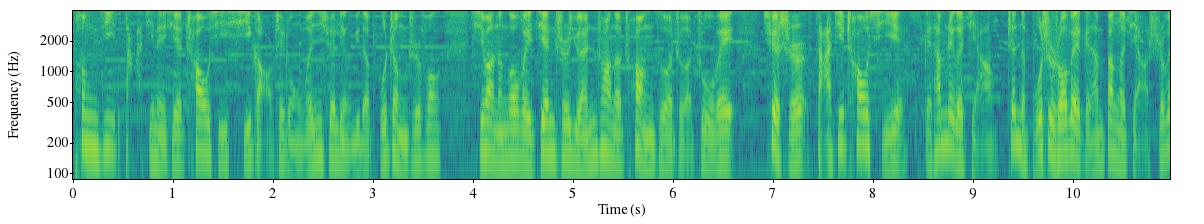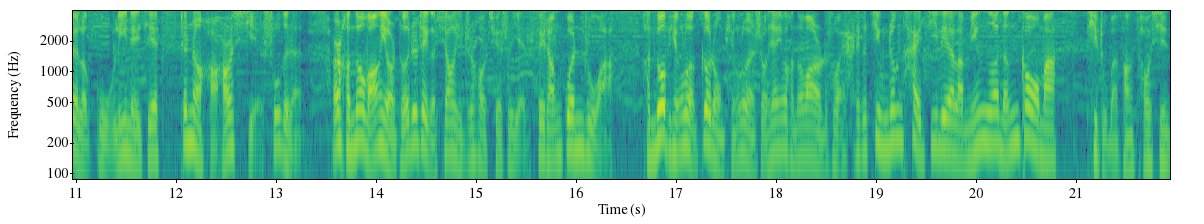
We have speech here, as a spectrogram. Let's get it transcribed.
抨击打击那些抄袭洗稿这种文学领域的不正之风，希望能够为坚持原创的创作者助威。确实，打击抄袭，给他们这个奖，真的不是说为给他们颁个奖，是为了鼓励那些真正好好写书的人。而很多网友得知这个消息之后，确实也是非常关注啊。很多评论，各种评论。首先有很多网友就说：“哎呀，这个竞争太激烈了，名额能够吗？替主办方操心。”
